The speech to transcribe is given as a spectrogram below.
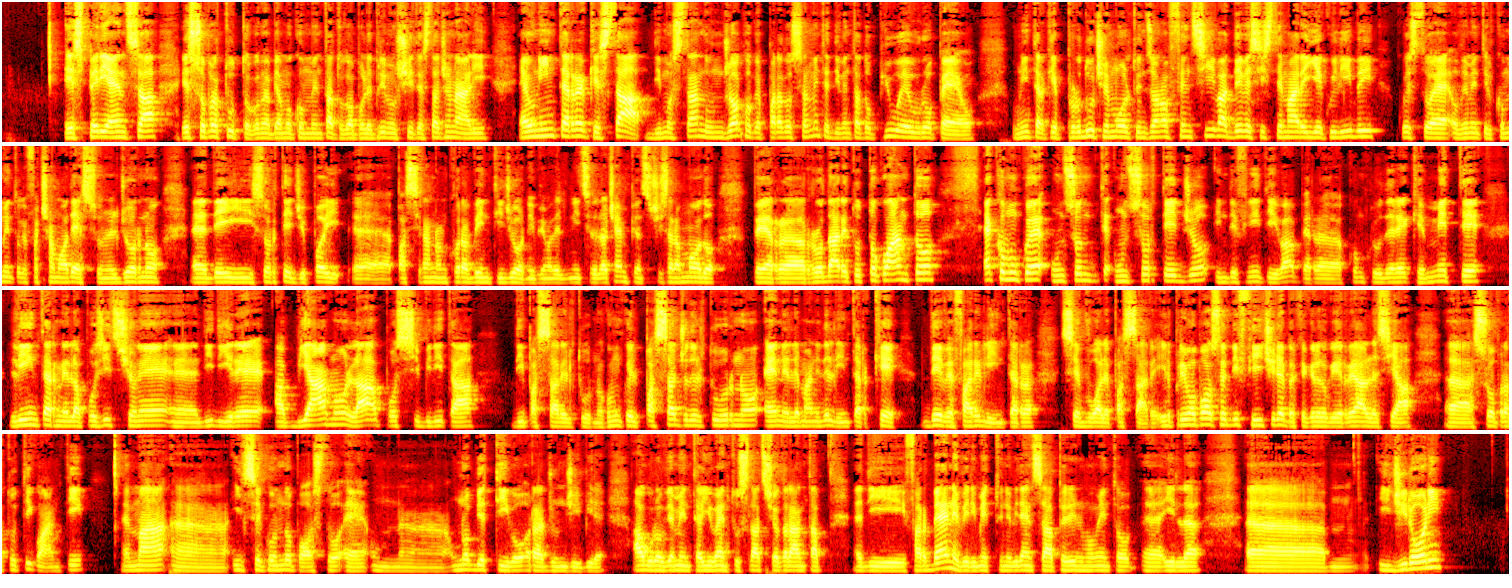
esperienza e soprattutto, come abbiamo commentato dopo le prime uscite stagionali, è un Inter che sta dimostrando un gioco che paradossalmente è diventato più europeo, un Inter che produce molto in zona offensiva, deve sistemare gli equilibri, questo è ovviamente il commento che facciamo adesso nel giorno eh, dei sorteggi, poi eh, passeranno ancora 20 giorni prima dell'inizio della Champions, ci sarà modo per rodare tutto quanto. È comunque un, son- un sorteggio, in definitiva, per uh, concludere, che mette l'Inter nella posizione eh, di dire abbiamo la possibilità di passare il turno. Comunque il passaggio del turno è nelle mani dell'Inter che deve fare l'Inter se vuole passare. Il primo posto è difficile perché credo che il Real sia uh, sopra tutti quanti, eh, ma uh, il secondo posto è un, uh, un, obiettivo raggiungibile. Auguro ovviamente a Juventus, Lazio Atalanta eh, di far bene. Vi rimetto in evidenza per il momento eh, il, i gironi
